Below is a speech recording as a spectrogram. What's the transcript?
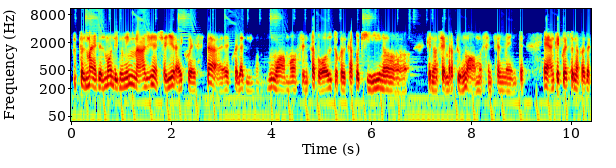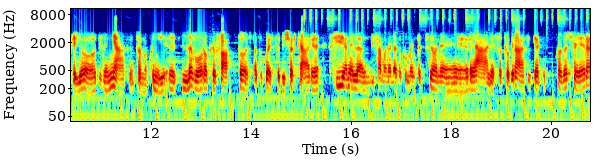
tutto il male del mondo in un'immagine, sceglierei questa, è quella di un uomo senza volto, col capo che non sembra più un uomo essenzialmente. E anche questa è una cosa che io ho disegnato, insomma, quindi eh, il lavoro che ho fatto è stato questo, di cercare sia nella, diciamo, nella documentazione reale, fotografica, che cosa c'era,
